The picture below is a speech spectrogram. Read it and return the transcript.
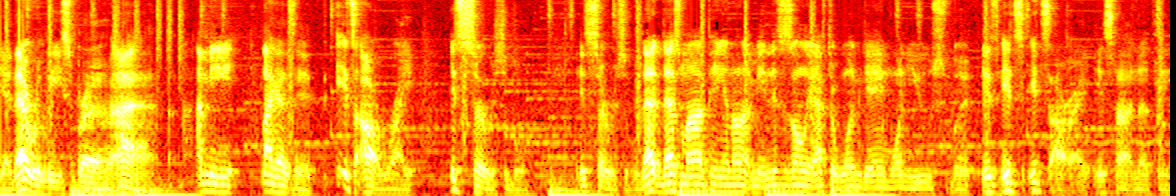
yeah, that release, bro. I, I mean, like I said, it's all right. It's serviceable. It's serviceable. That that's my opinion on it. I mean, this is only after one game, one use, but it's it's it's all right. It's not nothing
